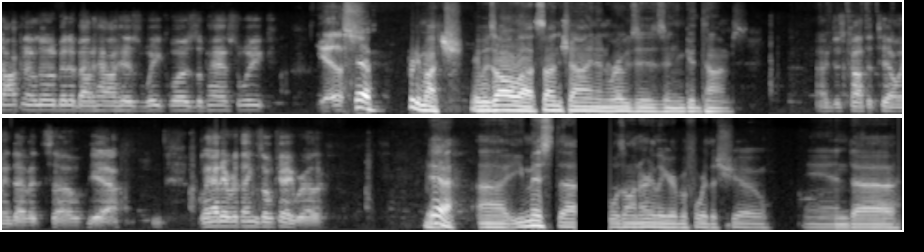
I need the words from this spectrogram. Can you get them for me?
talking a little bit about how his week was the past week? Yes. Yeah. Pretty much. It was all uh, sunshine and roses and good times. I just caught the tail end of it, so yeah. Glad everything's okay, brother. Yeah. Uh, you missed uh, what was on earlier before the show, and uh,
